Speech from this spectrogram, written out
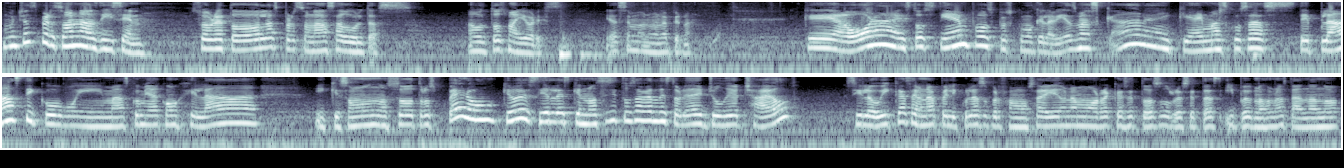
muchas personas dicen, sobre todo las personas adultas, adultos mayores. Ya se me la pierna. Que ahora, estos tiempos, pues como que la vida es más cara y que hay más cosas de plástico y más comida congelada y que somos nosotros. Pero quiero decirles que no sé si tú sabes la historia de Julia Child. Si lo ubicas, hay una película súper famosa ahí de una morra que hace todas sus recetas y pues más o menos están dando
